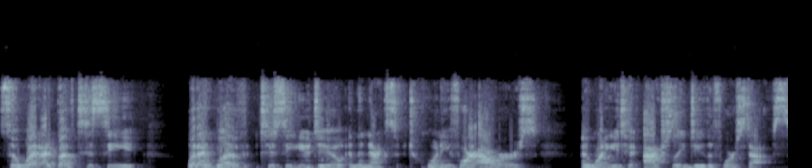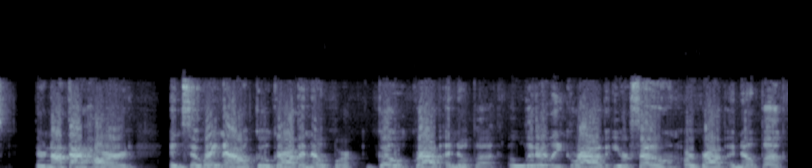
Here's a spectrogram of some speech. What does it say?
So, what I'd love to see, what I'd love to see you do in the next 24 hours, I want you to actually do the four steps. They're not that hard. And so right now, go grab a notebook, go grab a notebook, literally grab your phone or grab a notebook,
